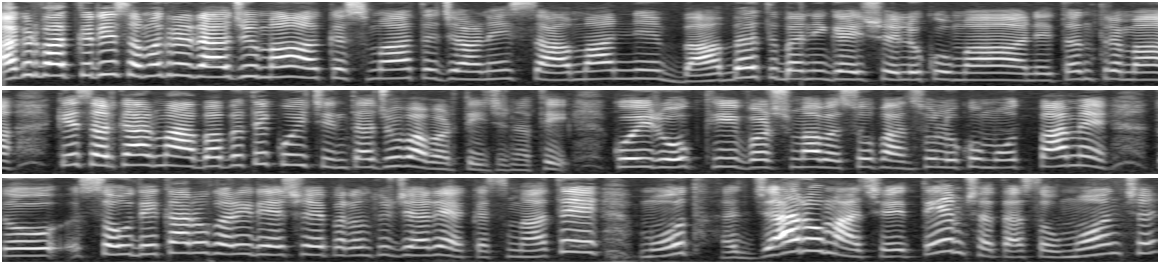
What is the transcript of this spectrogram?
આગળ વાત કરીએ સમગ્ર રાજ્યમાં અકસ્માત જાણે સામાન્ય બાબત બની ગઈ છે લોકોમાં અને તંત્રમાં કે સરકારમાં આ બાબતે કોઈ ચિંતા જોવા મળતી જ નથી. કોઈ રોગથી વર્ષમાં બસો પાંચસો લોકો મોત પામે તો સૌ દેકારો કરી દે છે, પરંતુ જ્યારે અકસ્માતે મોત હજારોમાં છે તેમ છતાં સૌ મૌન છે.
